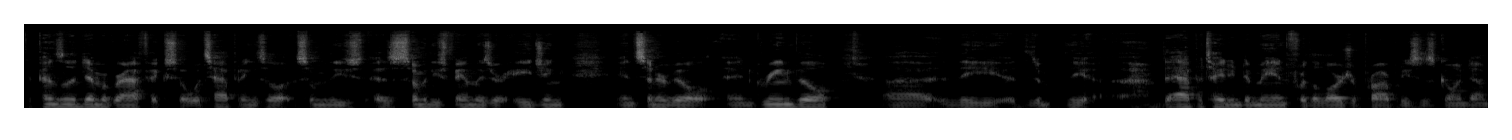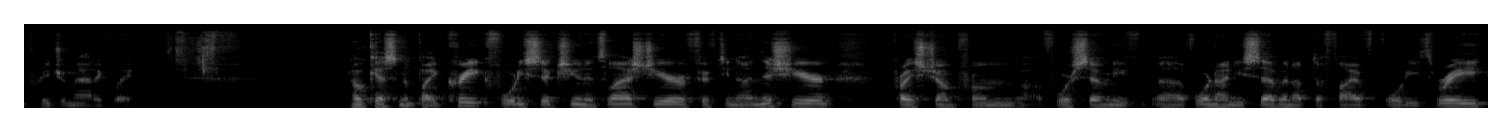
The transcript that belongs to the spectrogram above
Depends on the demographics. So what's happening is uh, some of these as some of these families are aging in Centreville and Greenville, uh, the the the, the appetite and demand for the larger properties has gone down pretty dramatically. Hockessin and Pike Creek, 46 units last year, 59 this year price jump from 470 uh, 497 up to 543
